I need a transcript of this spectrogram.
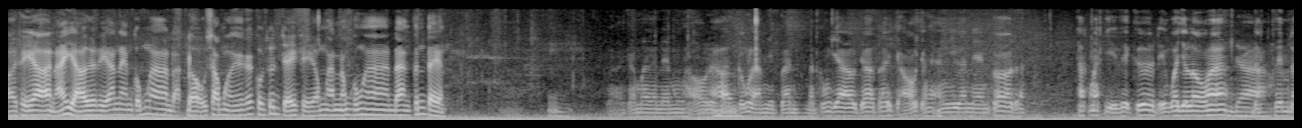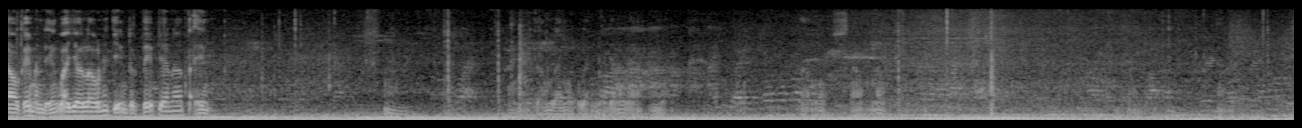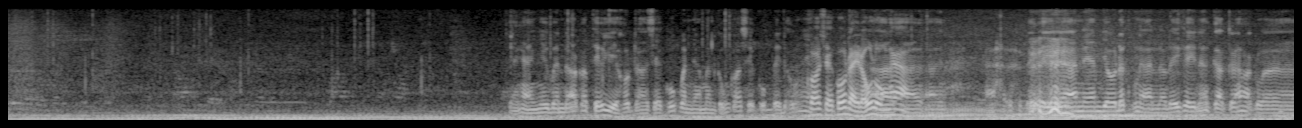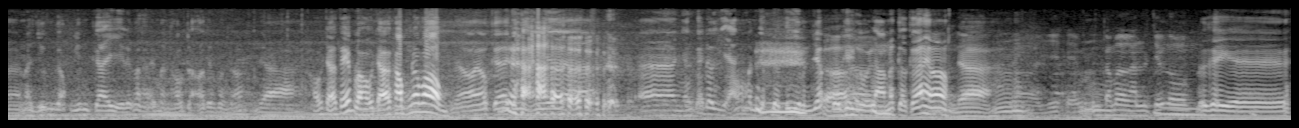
rồi thì à, nãy giờ thì anh em cũng à, đặt đồ xong rồi các cô chú anh chị thì ông anh ông cũng à, đang tính tiền. Rồi, cảm ơn anh em ủng hộ. Rồi Ờ. mình cũng làm nhiệt tình. Mình cũng giao cho tới chỗ chẳng hạn như anh em có thắc mắc gì thì cứ điện qua Zalo ha. Dạ. đặt thêm đầu cái mình điện qua Zalo nói chuyện trực tiếp cho nó tiện Ừ. cộng lại một lần nữa cho nó là một, một, sáu, năm. chẳng hạn như bên đó có thiếu gì hỗ trợ xe cuốc bên nhà mình cũng có xe cuốc đầy đủ nha. Có xe cố đầy đủ luôn Ờ, ha. ờ, ờ. để khi anh em vô đất rồi để khi nó cực á, hoặc là nó dướng gốc dướng cây gì đó có thể mình hỗ trợ thêm phần đó. Dạ hỗ trợ tiếp là hỗ trợ không đúng không? Rồi ok hạn như là, à, những cái đơn giản mình giúp được cái gì mình giúp đôi khi người làm nó cực á hiểu không? Dạ. Ừ. Rồi, vậy thì em cũng cảm ơn anh trước luôn. Đôi khi ờ,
